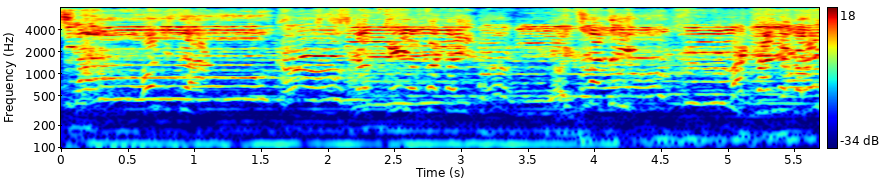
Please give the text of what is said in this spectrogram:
本日は四月よさこい夜市祭りたくさんのご来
